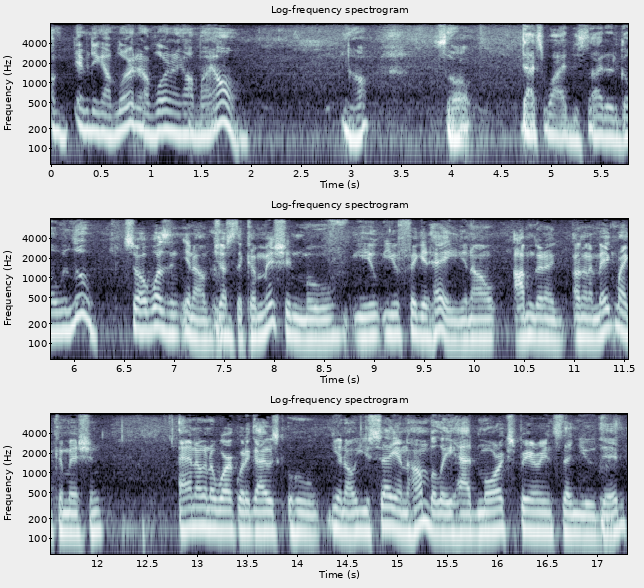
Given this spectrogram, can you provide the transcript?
I'm, everything I'm learning, I'm learning on my own. You know, so that's why I decided to go with Lou. So it wasn't, you know, just a commission move. You you figured, hey, you know, I'm gonna I'm gonna make my commission, and I'm gonna work with a guy who's who, you know, you say and humbly had more experience than you did,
